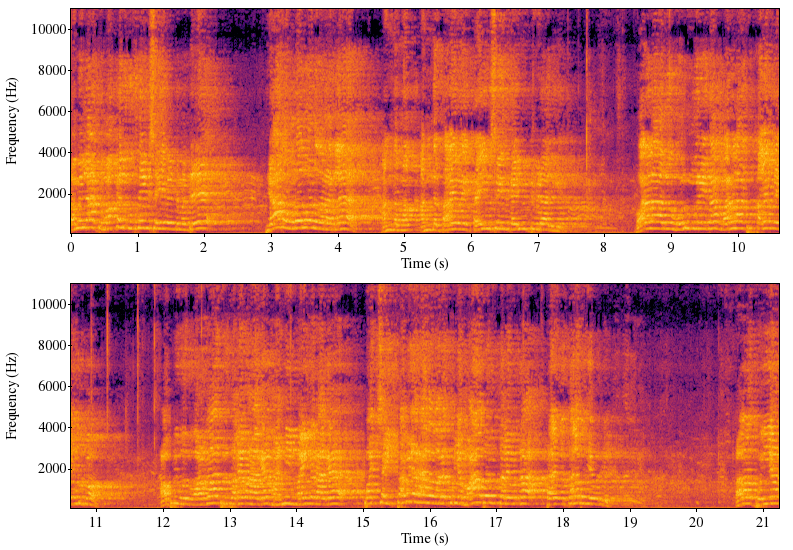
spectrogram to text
தமிழ்நாட்டு மக்களுக்கு உதவி செய்ய வேண்டும் என்று தியாக உணர்வோடு வர்றார்ல அந்த அந்த தலைவரை தயவு செய்து கைவிட்டு விடாதீங்க வரலாறு ஒரு முறைதான் வரலாற்று தலைவரை கொடுக்கும் அப்படி ஒரு வரலாற்று தலைவனாக மண்ணின் மைந்தனாக பச்சை தமிழராக வரக்கூடிய மாபெரும் தலைவர் தான் தலைவர் தளபதி அவர்கள். அதான் பொய்யான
